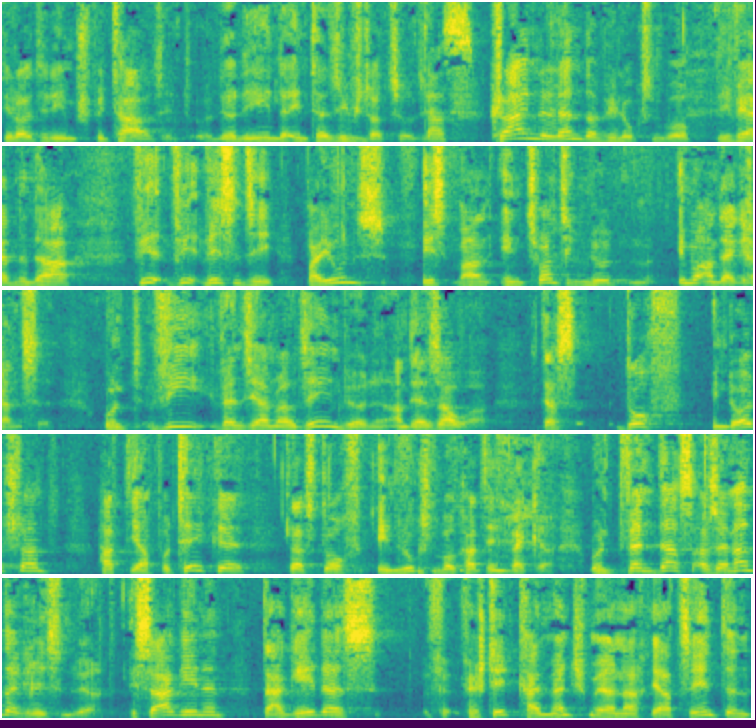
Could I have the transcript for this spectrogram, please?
der Leute, die im Spital sind oder die in der Intensivstation sind. Das- Kleine Länder wie Luxemburg, die werden da. Wir, wir, wissen Sie, bei uns ist man in 20 Minuten immer an der Grenze. Und wie, wenn Sie einmal sehen würden, an der Sauer, das Dorf in Deutschland hat die Apotheke, das Dorf in Luxemburg hat den Bäcker. Und wenn das auseinandergerissen wird, ich sage Ihnen, da geht es, versteht kein Mensch mehr nach Jahrzehnten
